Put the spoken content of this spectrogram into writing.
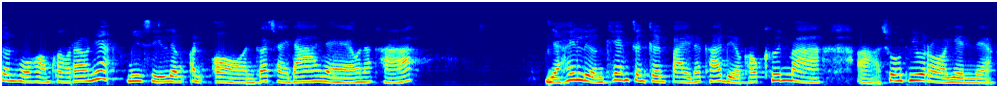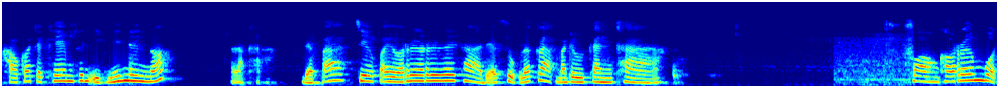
จนหัวหอมของเราเนี่ยมีสีเหลืองอ่อนๆก็ใช้ได้แล้วนะคะ อย่าให้เหลืองเข้มจนเกินไปนะคะ เดี๋ยวเขาขึ้นมาช่วงที่รอเย็นเนี่ยเขาก็จะเข้มขึ้นอีกนิดนึงเนาะละค่ะเดี๋ยวป้าเจียวไปเรื่อยๆค่ะ เดี๋ยวสุกแล้วกลับมาดูกันค่ะ ฟองเขาเริ่มหมด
